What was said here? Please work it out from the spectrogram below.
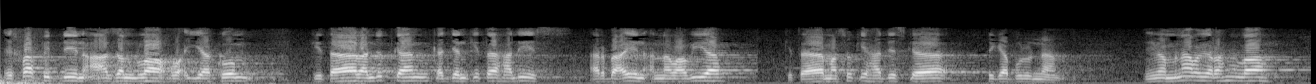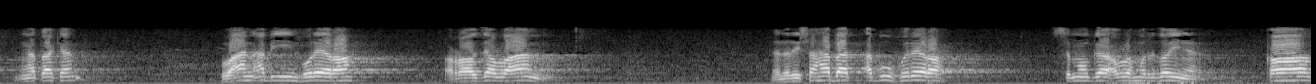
Ikhwah Fiddin Azamullah wa iyyakum Kita lanjutkan kajian kita hadis Arba'in An-Nawawiyah. Kita masuki hadis ke 36. Imam Nawawi rahimahullah mengatakan Wa an Abi Hurairah radhiyallahu an. Dan dari sahabat Abu Hurairah semoga Allah meridhoinya. Qal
